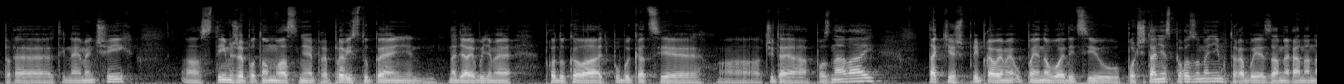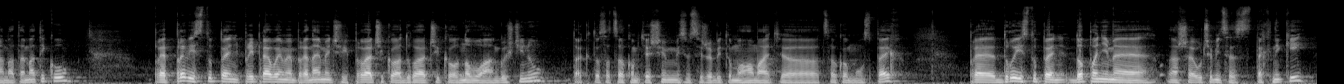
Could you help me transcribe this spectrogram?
pre tých najmenších. S tým, že potom vlastne pre prvý stupeň naďalej budeme produkovať publikácie Čítaj a poznávaj Taktiež pripravujeme úplne novú edíciu počítania s porozumením, ktorá bude zameraná na matematiku. Pre prvý stupeň pripravujeme pre najmenších prváčikov a druháčikov novú angličtinu, tak to sa celkom teším, myslím si, že by to mohol mať e, celkom úspech. Pre druhý stupeň doplníme naše učebnice z techniky,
